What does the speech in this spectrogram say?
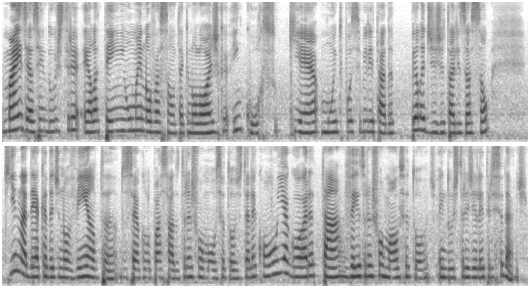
Mas essa indústria ela tem uma inovação tecnológica em curso, que é muito possibilitada pela digitalização, que na década de 90 do século passado transformou o setor de telecom e agora tá, veio transformar o setor, a indústria de eletricidade.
